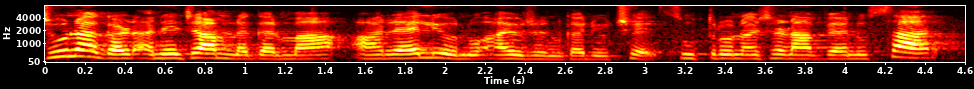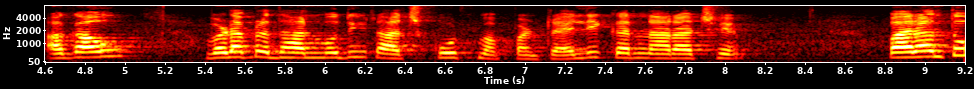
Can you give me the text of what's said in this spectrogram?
જૂનાગઢ અને જામનગરમાં આ રેલીઓનું આયોજન કર્યું છે. સૂત્રોના જણાવ્યા અનુસાર, અગાઉ વડાપ્રધાન મોદી રાજકોટમાં પણ રેલી કરનારા છે. પરંતુ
